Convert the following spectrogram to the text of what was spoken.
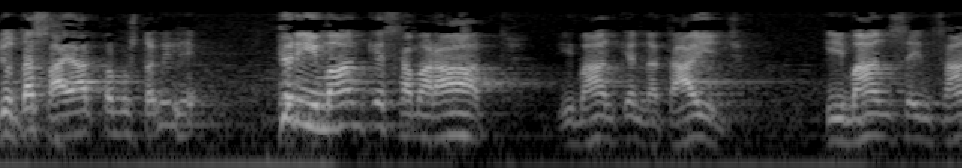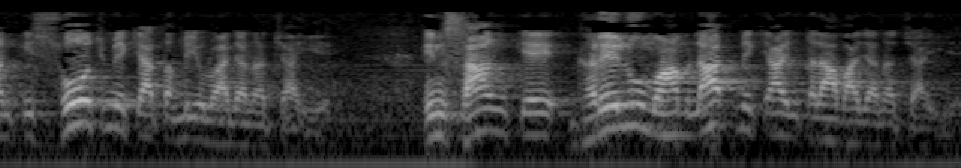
جو دس آیات پر مشتمل ہے۔ پھر ایمان کے ثمرات، ایمان کے نتائج ایمان سے انسان کی سوچ میں کیا تبدیل آ جانا چاہیے؟ انسان کے گھریلو معاملات میں کیا انقلاب آ جانا چاہیے؟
